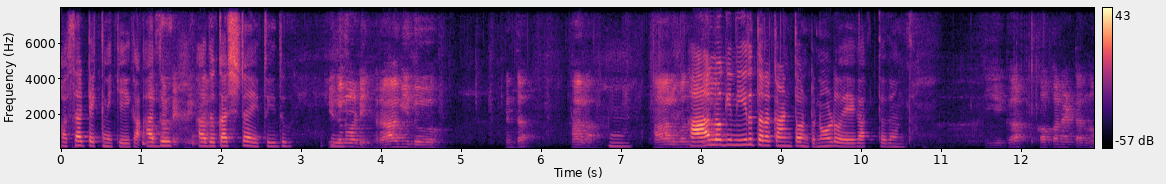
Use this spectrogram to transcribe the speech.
ಹೊಸ ಟೆಕ್ನಿಕ್ ಈಗ. ಅದು ಅದು ಕಷ್ಟ ಆಯ್ತು. ಇದು ಇದು ನೋಡಿ ರಾಗಿದು ಎಂತ? ಹಾಲ. ಹಾಲು ಬಂದು ಹಾಲೋಗಿ ನೀರು ತರ ಕಾಣ್ತಾ ಉಂಟು. ನೋಡುವ ಹೇಗಾಗ್ತದ ಅಂತ. ಈಗ ಕೊಕೊನಟ್ ಅನ್ನು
